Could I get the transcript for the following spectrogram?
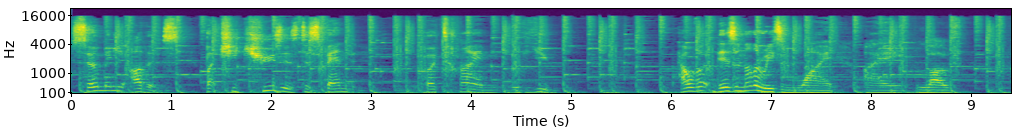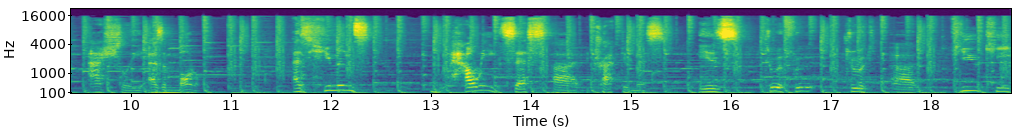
so many others, but she chooses to spend her time with you. However, there's another reason why I love Ashley as a model. As humans, how we assess uh, attractiveness is through a through a uh, few key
